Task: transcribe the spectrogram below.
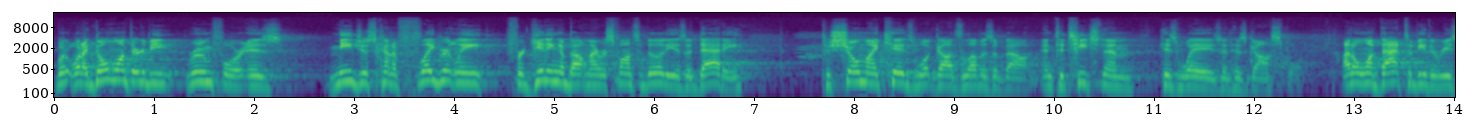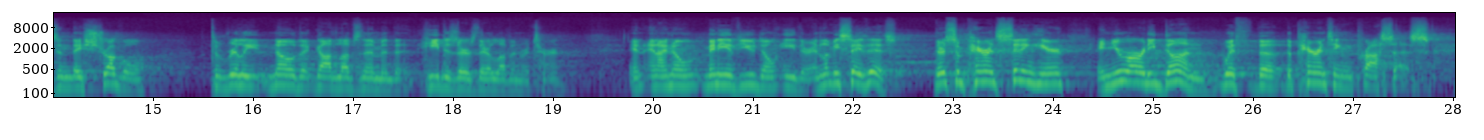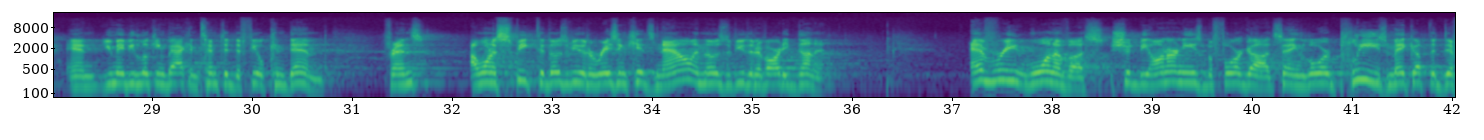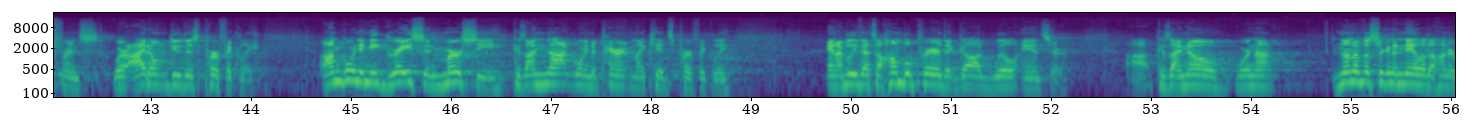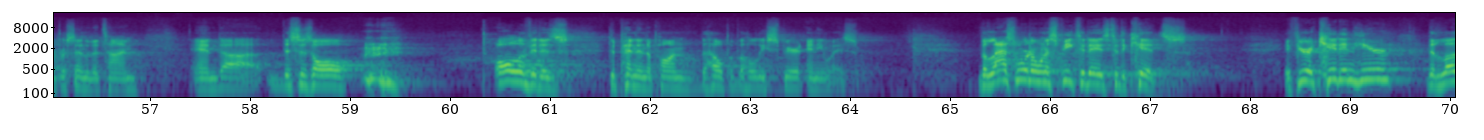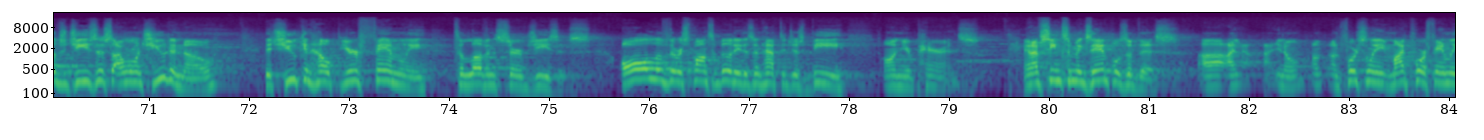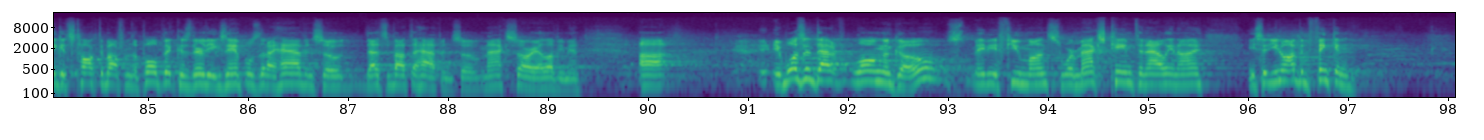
But what I don't want there to be room for is me just kind of flagrantly forgetting about my responsibility as a daddy to show my kids what God's love is about and to teach them his ways and his gospel. I don't want that to be the reason they struggle to really know that God loves them and that He deserves their love in return. And, and I know many of you don't either. And let me say this there's some parents sitting here, and you're already done with the, the parenting process. And you may be looking back and tempted to feel condemned. Friends, I want to speak to those of you that are raising kids now and those of you that have already done it. Every one of us should be on our knees before God saying, Lord, please make up the difference where I don't do this perfectly. I'm going to need grace and mercy because I'm not going to parent my kids perfectly. And I believe that's a humble prayer that God will answer. Because uh, I know we're not, none of us are going to nail it 100% of the time. And uh, this is all, all of it is dependent upon the help of the Holy Spirit, anyways. The last word I want to speak today is to the kids. If you're a kid in here that loves Jesus, I want you to know that you can help your family to love and serve Jesus. All of the responsibility doesn't have to just be on your parents. And I've seen some examples of this. Uh, I, you know, unfortunately, my poor family gets talked about from the pulpit because they're the examples that I have, and so that's about to happen. So, Max, sorry, I love you, man. Uh, it wasn't that long ago, maybe a few months, where Max came to Natalie and I. He said, You know, I've been thinking,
